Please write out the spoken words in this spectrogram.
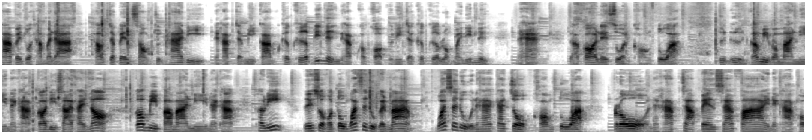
ถ้าเป็นตัวธรรมดาเขาจะเป็น 2.5D นะครับจะมีความเคิร์ฟๆนิดหนึ่งนะครับขอบๆตัวนี้จะเคิร์ฟๆลงไปนิดหนึ่งนะฮะแล้วก็ในส่วนของตัวอื่นๆ ก็มีประมาณนี้นะครับ ก็ดีไซน์ภายนอกก็มีประมาณนี้นะครับ คราวนี้ในส่วนของตัววัสดุกันบ้าง วัสดุนะฮะกระจกของตัว โปรนะครับจะเป็นแซฟไฟร์นะครับพอ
